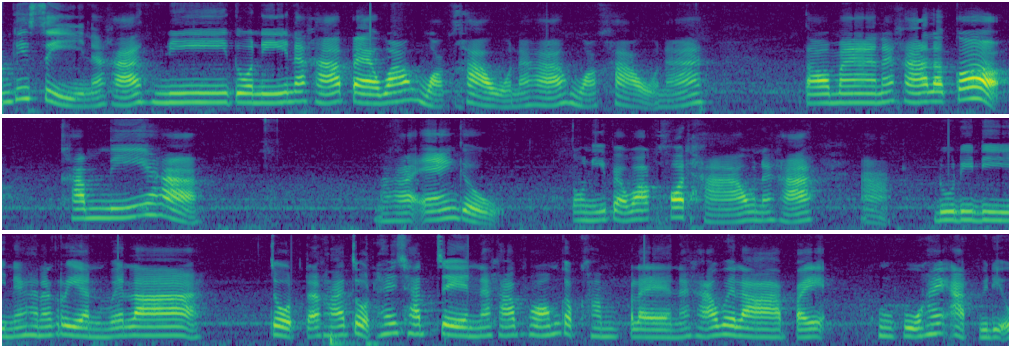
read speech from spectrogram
ำที่4นะคะนีตัวนี้นะคะแปลว่าหัวเข่านะคะ หัวเข่านะต่อมานะคะแล้วก็คำนี้ค่ะนะคะ angle ตรงนี้แปลว่าข้อเท้านะคะอะดูดีๆนะคะนักเรียนเวลาจดนะคะจดให้ชัดเจนนะคะ พร้อมกับคำแปลนะคะ เวลาไป คุณครูให้อัดวิดีโอ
